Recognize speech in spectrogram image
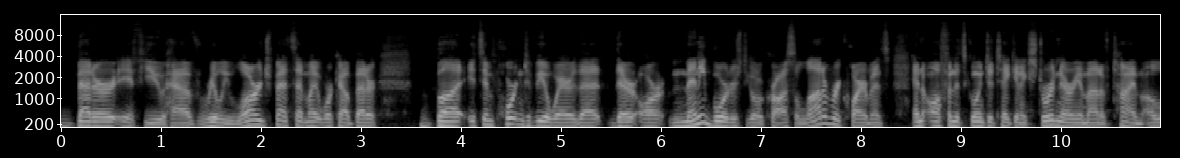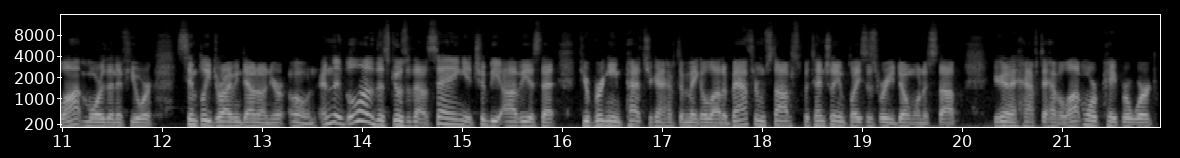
better. If you have really large pets, that might work out better. But it's important to be aware that there are many borders to go across lot of requirements, and often it's going to take an extraordinary amount of time, a lot more than if you were simply driving down on your own. And a lot of this goes without saying. It should be obvious that if you're bringing pets, you're going to have to make a lot of bathroom stops, potentially in places where you don't want to stop. You're going to have to have a lot more paperwork.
